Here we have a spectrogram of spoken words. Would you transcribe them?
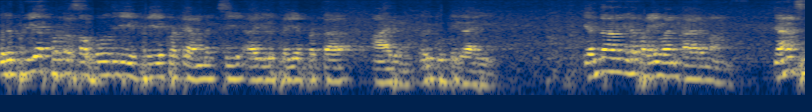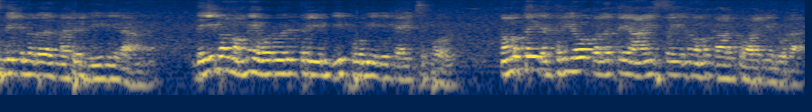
ഒരു പ്രിയപ്പെട്ട സഹോദരി പ്രിയപ്പെട്ട അമ്മച്ചി അല്ലെങ്കിൽ പ്രിയപ്പെട്ട ആരും ഒരു കൂട്ടുകാരി എന്താണ് ഇങ്ങനെ പറയുവാൻ കാരണം? ഞാൻ ചിന്തിക്കുന്നത് മറ്റൊരു രീതിയിലാണ്. ദൈവം നമ്മെ ഓരോരുത്തരെയും ഈ ഭൂമിയിലേക്ക് അയച്ചപ്പോൾ നമുക്ക് എത്രയോ കൊല്ലത്തെ ആയുസ് എന്ന് നമുക്ക് ആർക്കും അറിഞ്ഞുകൂടാ.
